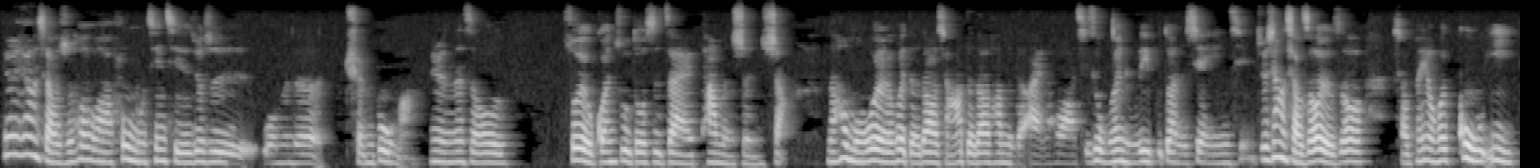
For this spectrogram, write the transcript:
因为像小时候啊，父母亲其实就是我们的全部嘛。因为那时候所有关注都是在他们身上。然后我们为了会得到想要得到他们的爱的话，其实我们会努力不断的献殷勤。就像小时候有时候小朋友会故意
